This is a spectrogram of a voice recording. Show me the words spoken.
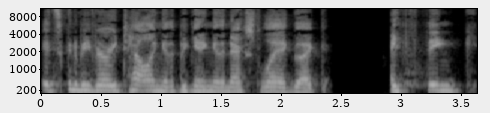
it's going to be very telling at the beginning of the next leg. Like, I think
